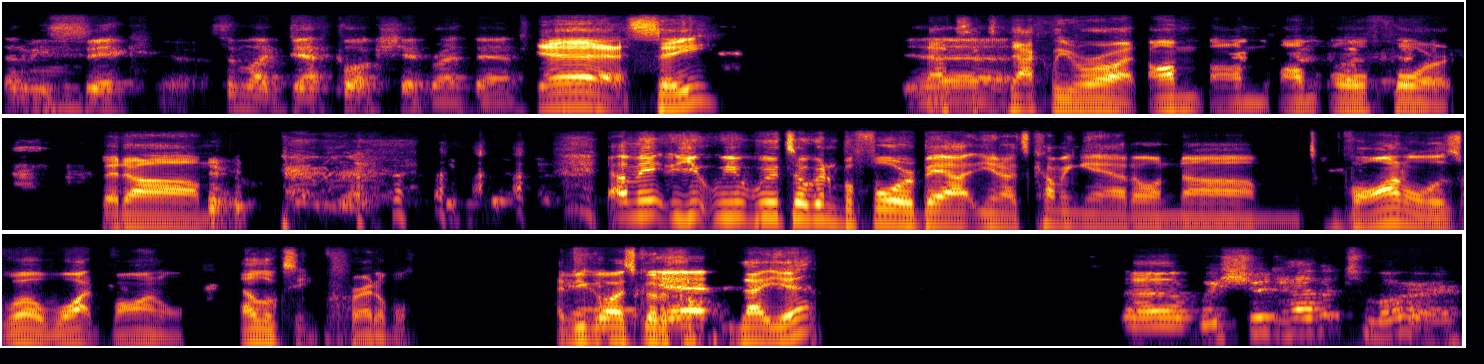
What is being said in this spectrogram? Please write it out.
that'd be Mm. sick. Yeah. Some like Dethklok shit right there. Yeah, see, Yeah. that's exactly right. I'm I'm I'm all for it. But um, I mean, you, we, we were talking before about you know it's coming out on um vinyl as well, white vinyl. That looks incredible. Have you guys got a copy of that yet? uh, we should have it tomorrow.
